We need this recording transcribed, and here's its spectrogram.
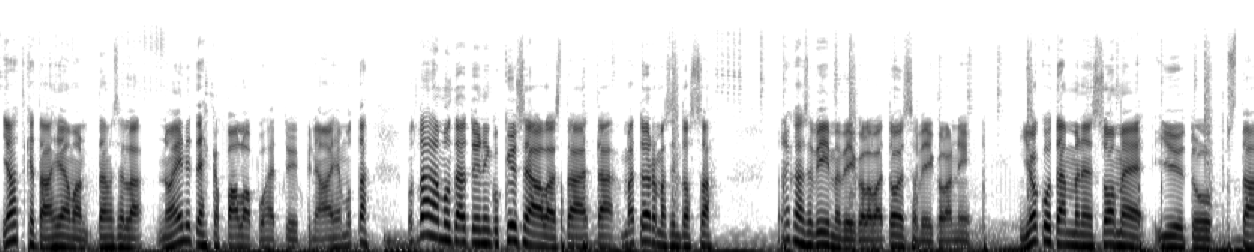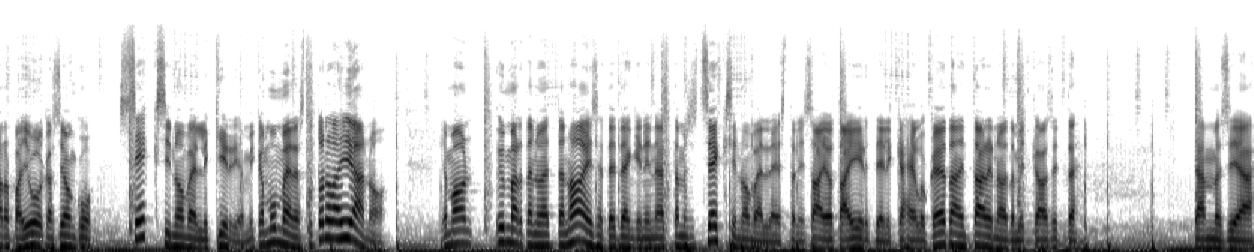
jatketaan hieman tämmöisellä, no ei nyt ehkä palopuhe-tyyppinen aihe, mutta, mutta vähän mun täytyy niinku kyseenalaistaa, että mä törmäsin tossa, olikohan se viime viikolla vai toissa viikolla, niin joku tämmönen some YouTube starpa julkaisi jonkun seksinovellikirja, mikä mun mielestä on todella hienoa. Ja mä oon ymmärtänyt, että naiset etenkin niin näistä tämmöisistä seksinovelleista niin saa jotain irti, eli he lukee jotain tarinoita, mitkä on sitten tämmösiä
